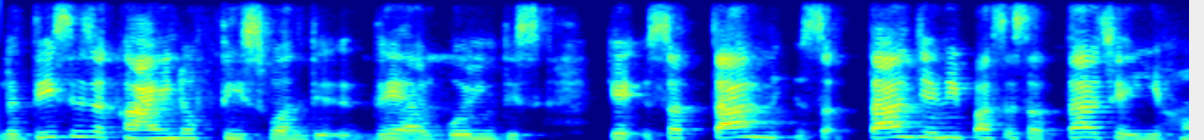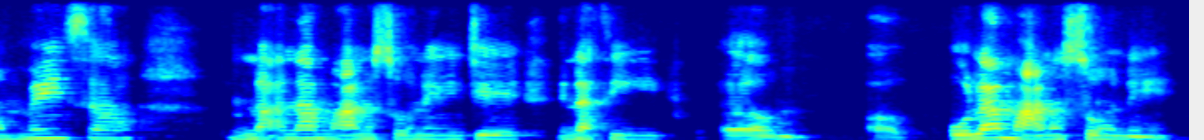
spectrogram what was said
like this is a kind of this one they, they are going this કે સત્તા સત્તા જેની પાસે સત્તા છે એ હંમેશા નાના માણસોને જે એનાથી અમ, અ, ઓલા માણસોને અ,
